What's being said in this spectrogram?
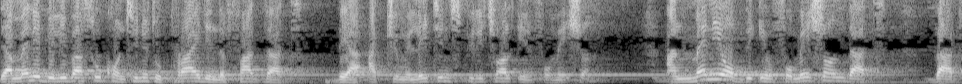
There are many believers who continue to pride in the fact that they are accumulating spiritual information and many of the information that that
